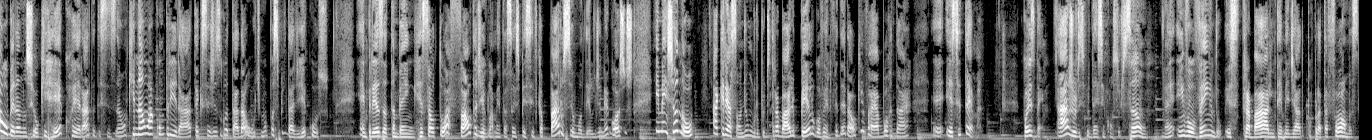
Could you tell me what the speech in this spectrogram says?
A Uber anunciou que recorrerá da decisão, que não a cumprirá até que seja esgotada a última possibilidade de recurso. A empresa também ressaltou a falta de regulamentação específica para o seu modelo de negócios e mencionou a criação de um grupo de trabalho pelo governo federal que vai abordar é, esse tema. Pois bem, a jurisprudência em construção, né, envolvendo esse trabalho intermediado por plataformas,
